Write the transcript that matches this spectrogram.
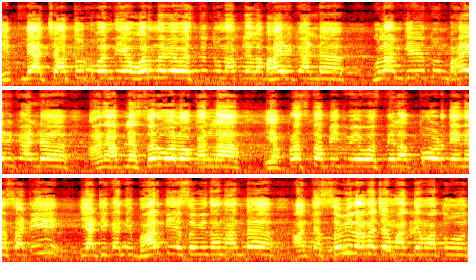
इथल्या चातुर्वर्णीय वर्ण व्यवस्थेतून आपल्याला बाहेर काढलं गुलामगिरीतून बाहेर काढलं आणि आपल्या सर्व लोकांना या प्रस्थापित व्यवस्थेला तोड देण्यासाठी या ठिकाणी भारतीय संविधान आणलं आणि त्या संविधानाच्या माध्यमातून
